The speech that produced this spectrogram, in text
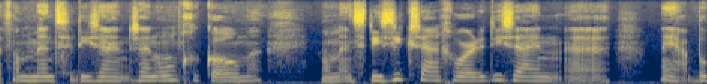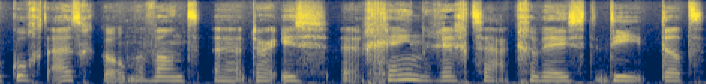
van mensen die zijn, zijn omgekomen. Van mensen die ziek zijn geworden, die zijn eh, nou ja, bekocht uitgekomen. Want er is geen rechtszaak geweest die dat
